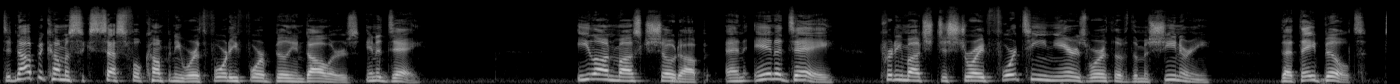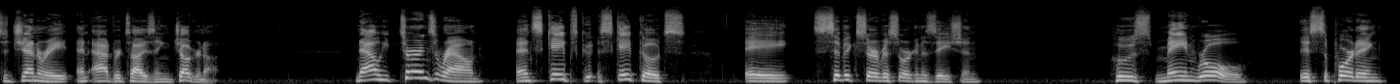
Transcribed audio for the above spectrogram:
did not become a successful company worth $44 billion in a day. Elon Musk showed up and in a day pretty much destroyed 14 years worth of the machinery that they built to generate an advertising juggernaut. Now he turns around and scape- scapegoats a civic service organization whose main role is supporting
